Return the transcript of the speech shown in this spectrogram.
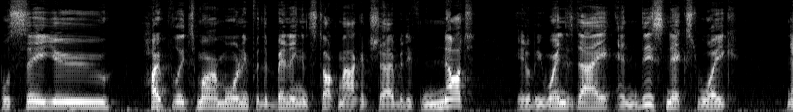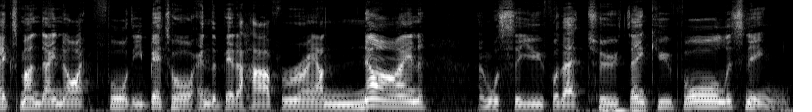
We'll see you hopefully tomorrow morning for the betting and stock market show, but if not, it'll be Wednesday, and this next week next Monday night for the Bettor and the Better Half round nine. And we'll see you for that too. Thank you for listening.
